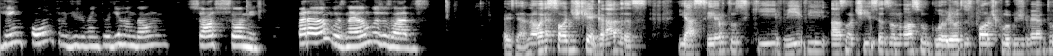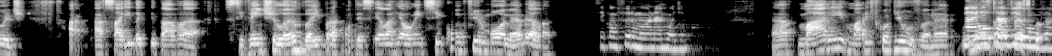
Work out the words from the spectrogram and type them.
reencontro de juventude random só some. Para ambos, né? Ambos os lados. Pois é, não é só de chegadas e acertos que vive as notícias do nosso glorioso Esporte Clube de Juventude. A, a saída que estava se ventilando aí para acontecer, ela realmente se confirmou, né, Bela? Se confirmou, né, Rudy? É, Mari, Mari ficou viúva, né? Mari está viúva.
